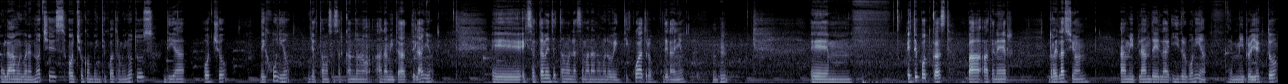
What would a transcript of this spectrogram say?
Hola, muy buenas noches. 8 con 24 minutos, día 8 de junio. Ya estamos acercándonos a la mitad del año. Eh, exactamente estamos en la semana número 24 del año. Em, este podcast va a tener relación a mi plan de la hidroponía. En mi proyecto,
